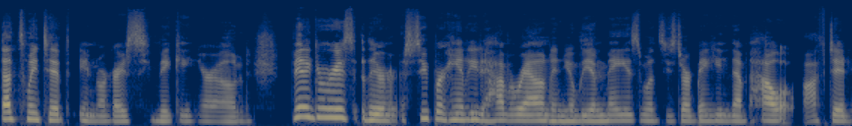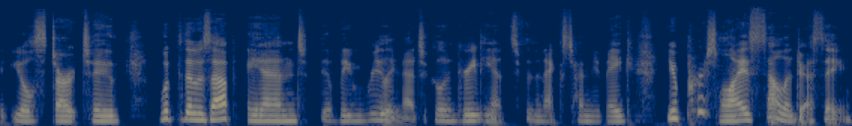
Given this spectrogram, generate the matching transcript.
that's my tip in regards to making your own vinegars. They're super handy to have around, and you'll be amazed once you start making them how often you'll start to whip those up, and they'll be really magical ingredients for the next time you make your personalized salad dressing.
